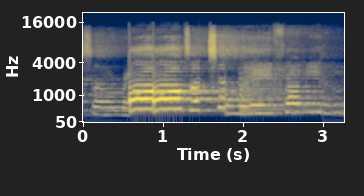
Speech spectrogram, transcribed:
so away from you.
